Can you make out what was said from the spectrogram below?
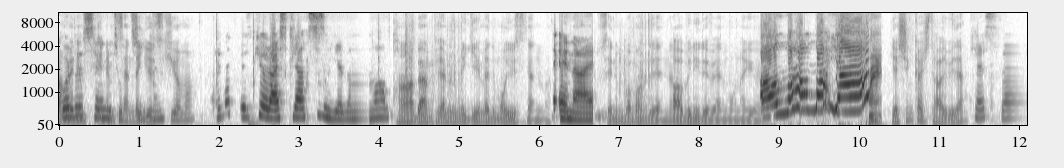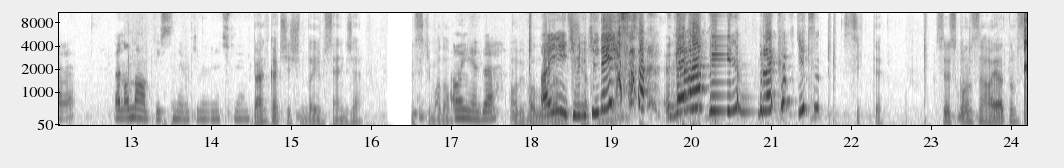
Şu Bu an arada benim senin de skinim çok sende çirkin. gözüküyor mu? Evet gözüküyor. Rice Clans'sız mı girdin? Ne oldu? Ha ben premium'le girmedim o yüzden mi? Enayi. Senin baban da yani. Abini döverim ona göre. Allah Allah ya. Yaşın kaçtı harbiden? Kes be. Ben 16 yaşındayım 2003'lüyüm. Ben kaç yaşındayım sence? Kim adam? 17. Abi vallahi ben Ay bir şey 2002 yapmadım. değil. Levent beni bırakıp gitme. Sikti. Söz konusu hayatım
